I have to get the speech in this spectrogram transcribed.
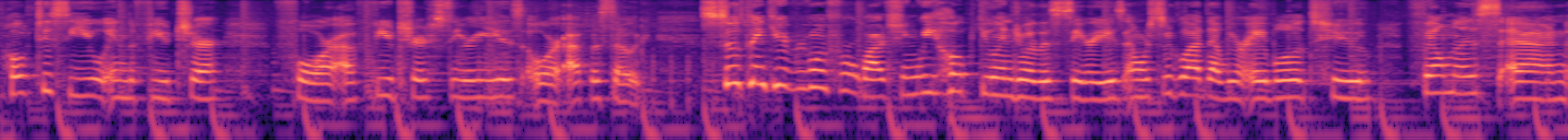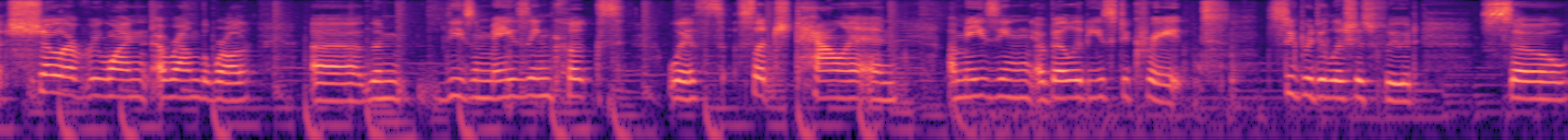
hope to see you in the future for a future series or episode. So thank you everyone for watching. We hope you enjoy this series and we're so glad that we were able to film this and show everyone around the world uh, the, these amazing cooks with such talent and amazing abilities to create super delicious food. So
